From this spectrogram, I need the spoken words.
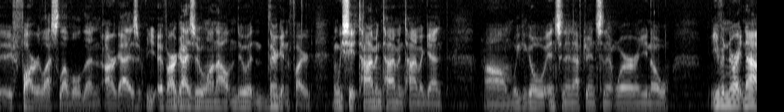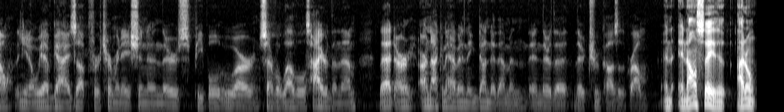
a far less level than our guys. If, you, if our guys do one out and do it, they're getting fired, and we see it time and time and time again. Um, we can go incident after incident where you know, even right now, you know, we have guys up for termination, and there's people who are several levels higher than them that are, are not going to have anything done to them, and, and they're the their true cause of the problem. And and I'll say that I don't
